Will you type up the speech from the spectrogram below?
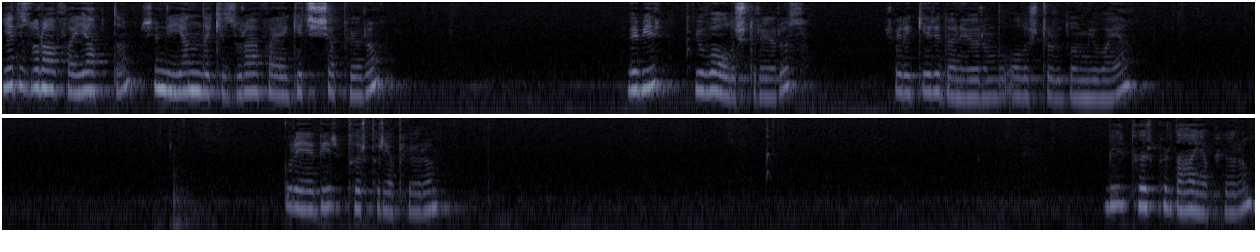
7 zürafa yaptım. Şimdi yanındaki zürafaya geçiş yapıyorum. Ve bir yuva oluşturuyoruz. Şöyle geri dönüyorum bu oluşturduğum yuvaya. Buraya bir pırpır yapıyorum. Bir pırpır daha yapıyorum.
